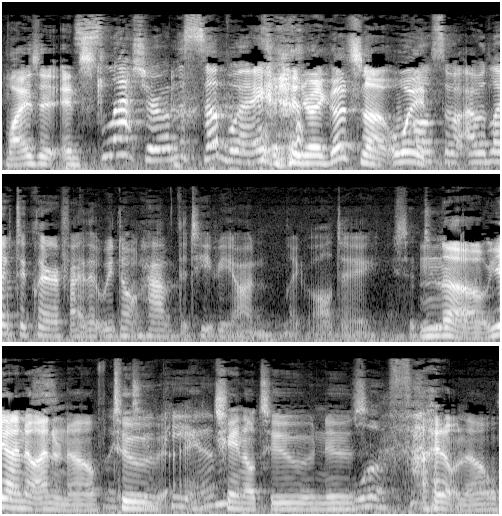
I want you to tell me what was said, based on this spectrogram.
Why is it? And Slasher on the subway. and you're like, that's not. Wait, also, I would like to clarify that we don't have the TV on like all day. You said two no, yeah, no, I don't know. Like two, 2 p.m.? channel two news. Woof. I don't know.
